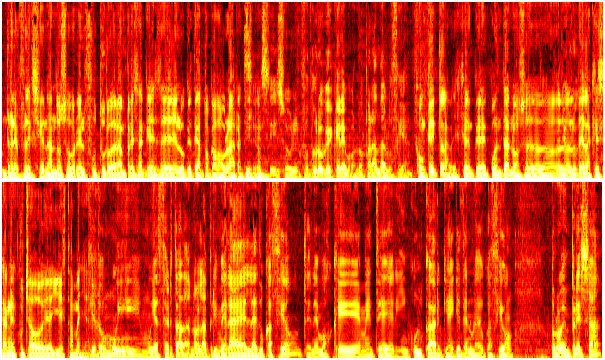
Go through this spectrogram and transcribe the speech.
reflexionando sobre el futuro de la empresa, que es de lo que te ha tocado hablar a ti. Sí, sí sobre el futuro que queremos ¿no? para Andalucía. ¿Con qué claves? Que, cuéntanos eh, de las que se han escuchado hoy allí esta mañana. Quedó muy, muy acertada. ¿no? La primera es la educación. Tenemos que meter, inculcar que hay que tener una educación pro empresa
